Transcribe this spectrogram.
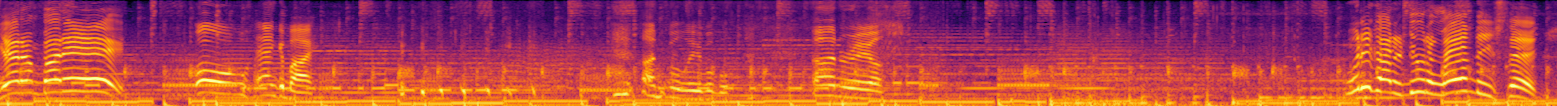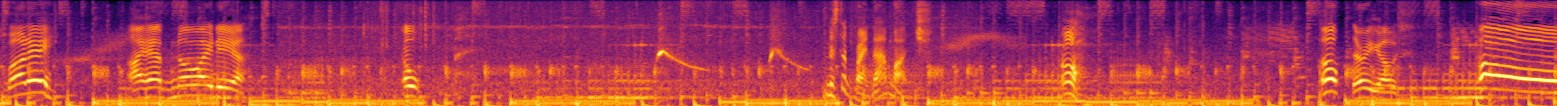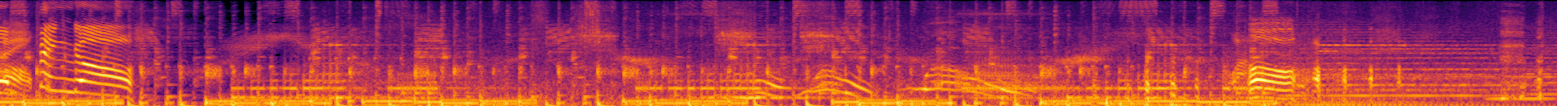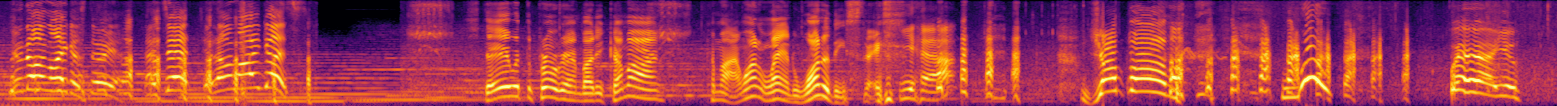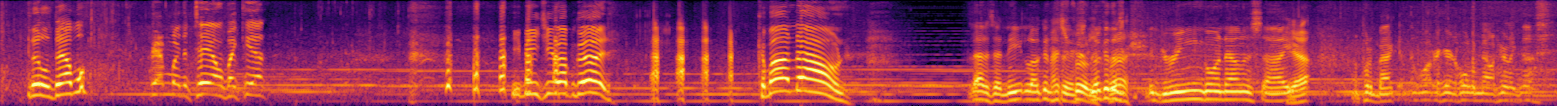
Get him, buddy! Oh, and goodbye. Unbelievable. Unreal. What do you gotta do to land these things? Buddy, I have no idea. Oh. Missed it by that much. Oh, Oh, there he goes. Oh, bingo! You don't oh. Like us, do you? That's it. You don't like us. stay with the program, buddy. Come on. Come on, I want to land one of these things. Yeah. Jump them! Where are you, little devil? Grab him by the tail if I can't. he beat you up good. Come on down. That is a neat looking That's fish. Look at this, the green going down the side. yeah. I'll put him back in the water here and hold him down here like this.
